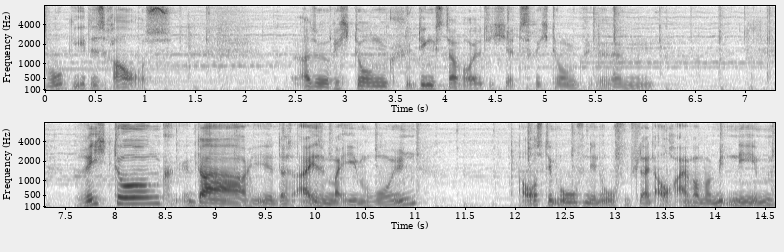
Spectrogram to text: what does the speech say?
wo geht es raus. Also Richtung Dings, da wollte ich jetzt. Richtung... Ähm, Richtung da. Hier das Eisen mal eben holen. Aus dem Ofen. Den Ofen vielleicht auch einfach mal mitnehmen.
